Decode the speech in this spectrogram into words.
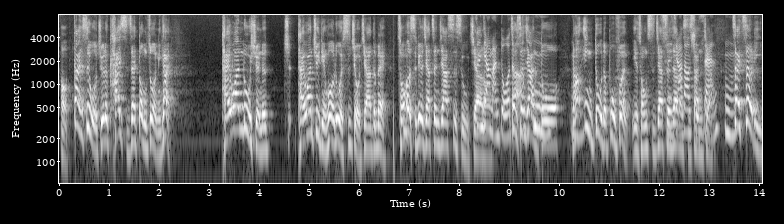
哦，但是我觉得开始在动作，你看台湾入选的台湾据点或者如果十九家，对不对？从二十六家增加四十五家，增加蛮多的，这个增加很多。然后印度的部分也从十家增加到十三家。在这里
